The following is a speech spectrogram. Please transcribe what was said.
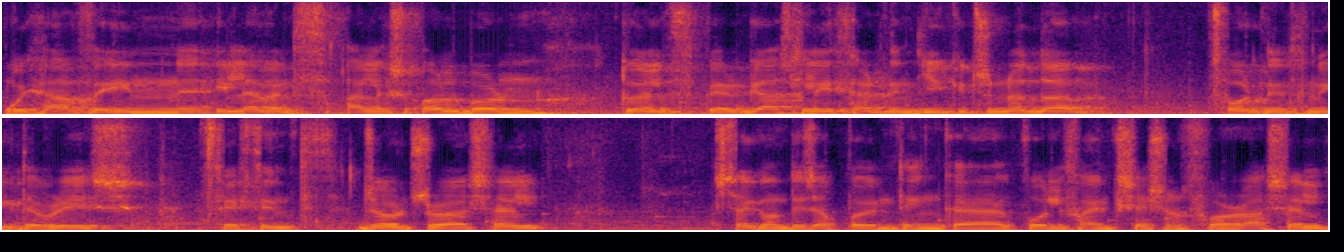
We have in 11th Alex Albon, 12th Pierre Gasly, 13th Yuki Tsunoda, 14th Nyck De Vries, 15th George Russell. Second disappointing uh, qualifying session for Russell.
